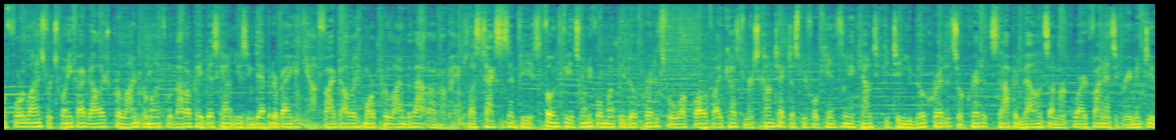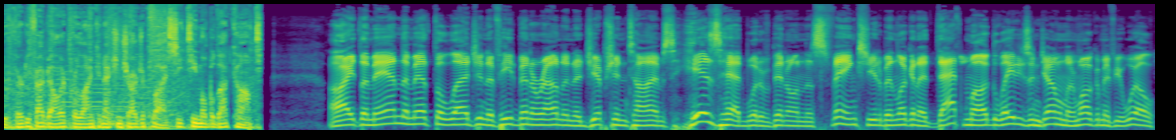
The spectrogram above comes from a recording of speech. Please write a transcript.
of four lines for $25 per line per month with auto pay discount using debit or bank account. $5 more per line without auto pay, plus taxes and fees. Phone fee at 24 monthly bill credits for all well qualified customers. Contact us before canceling account to continue bill credits or credit stop and balance on required finance agreement due. $35 per line connection charge apply. Ctmobile.com. All right, the man, the myth, the legend. If he'd been around in Egyptian times, his head would have been on the Sphinx. You'd have been looking at that mug. Ladies and gentlemen, welcome, if you will,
